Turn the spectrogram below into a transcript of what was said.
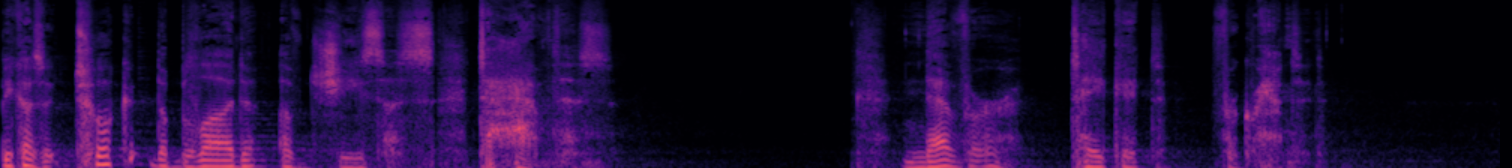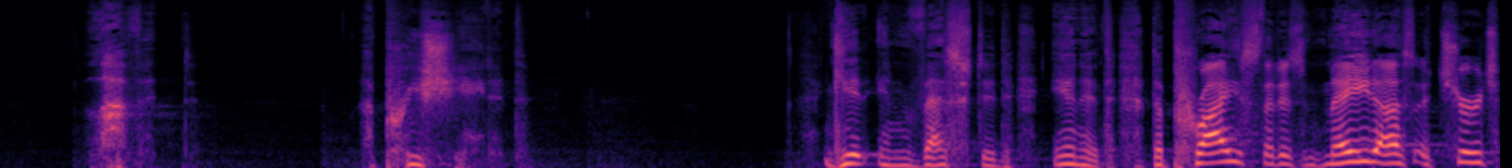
because it took the blood of Jesus to have this. Never take it for granted. Love it. Appreciate it. Get invested in it. The price that has made us a church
